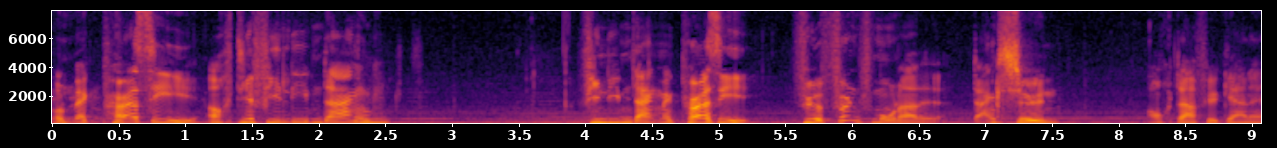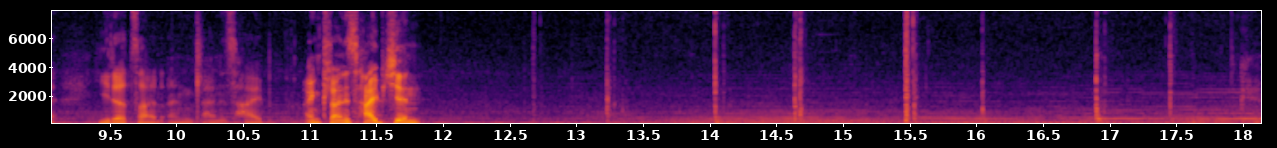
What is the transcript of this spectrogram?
Und McPercy, auch dir vielen lieben Dank. Punkt. Vielen lieben Dank, McPercy, für fünf Monate. Dankeschön. Auch dafür gerne jederzeit ein kleines Hype. Ein kleines Hypchen. Okay.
